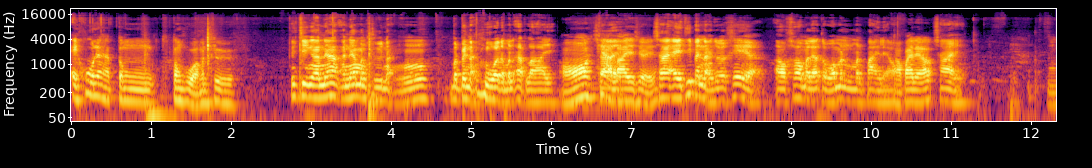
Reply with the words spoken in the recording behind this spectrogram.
ไอ้คู่เนะครับตรงตรงหัวมันคือ จริงๆอันเนี้ยอันเนี้ยมันคือหนังมันเป็นหนังวัวแต่มันอัดลายอ๋อแค่ลายเฉยใช่ไอ้ที่เป็นหนังจระเข้อะเอาเข้ามาแล้วแต่ว่ามันมันไปแล้ว ๆเอาไปแล้ว ใช่ หนัง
